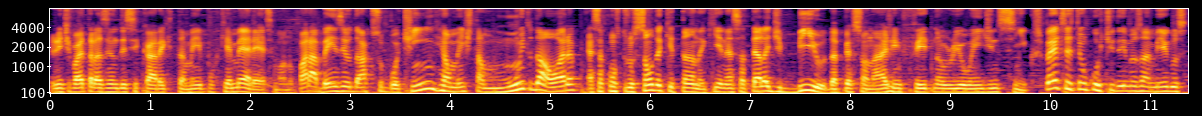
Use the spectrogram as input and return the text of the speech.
A gente vai trazendo desse cara aqui também, porque merece, mano. Parabéns aí o Dark Subotin, realmente tá muito da hora essa construção da Kitana aqui, nessa tela de bio da personagem feita no Real Engine 5. Espero que vocês tenham curtido aí, meus amigos.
